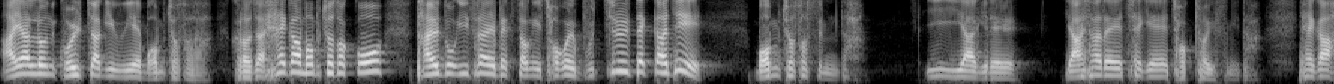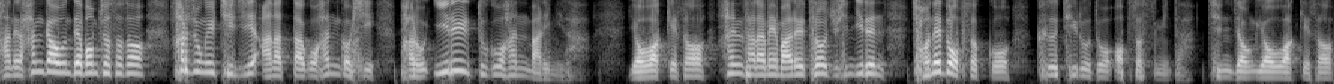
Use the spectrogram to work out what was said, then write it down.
아얄론 골짜기 위에 멈춰서라. 그러자 해가 멈춰섰고 달도 이스라엘 백성이 적을 무찌를 때까지 멈춰섰습니다. 이 이야기를 야살의 책에 적혀 있습니다. 해가 하늘 한가운데 멈춰서서 하루 종일 지지 않았다고 한 것이 바로 이를 두고 한 말입니다. 여호와께서 한 사람의 말을 들어주신 일은 전에도 없었고 그 뒤로도 없었습니다. 진정 여호와께서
